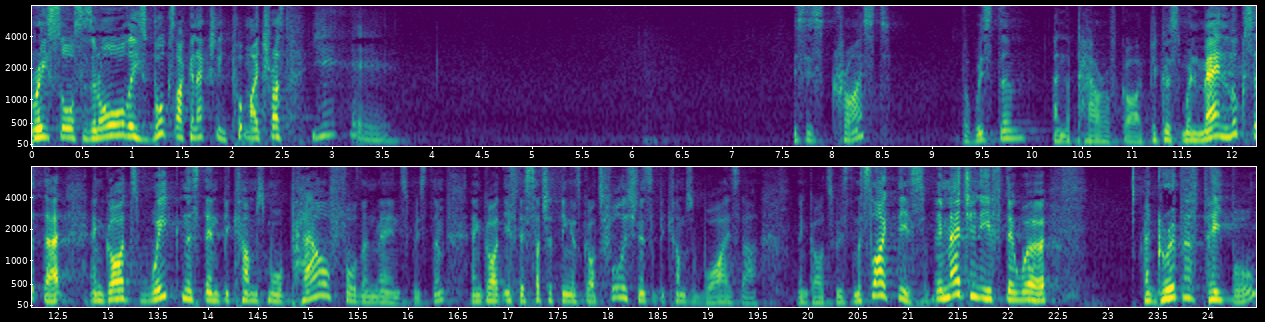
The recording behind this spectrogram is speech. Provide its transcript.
resources and all these books. I can actually put my trust. Yeah. This is Christ, the wisdom, and the power of God. Because when man looks at that and God's weakness then becomes more powerful than man's wisdom, and God, if there's such a thing as God's foolishness, it becomes wiser than God's wisdom. It's like this Imagine if there were a group of people,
